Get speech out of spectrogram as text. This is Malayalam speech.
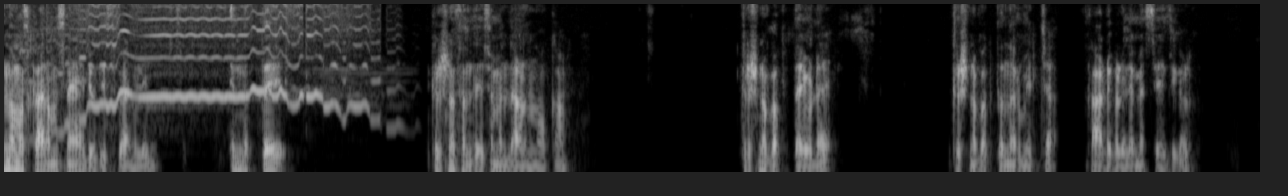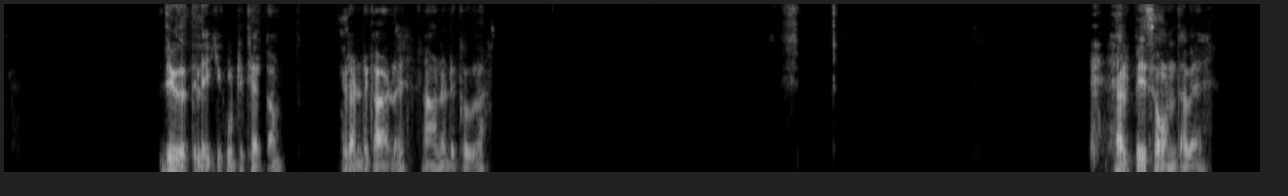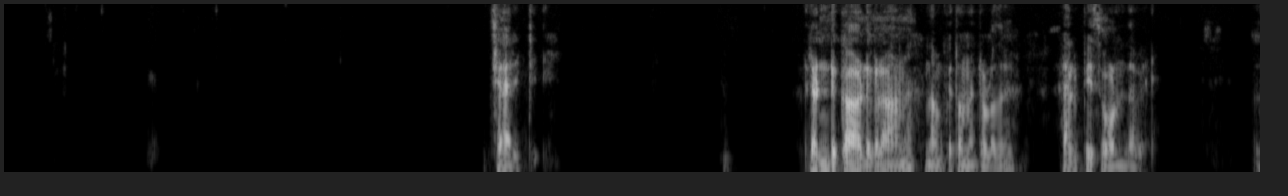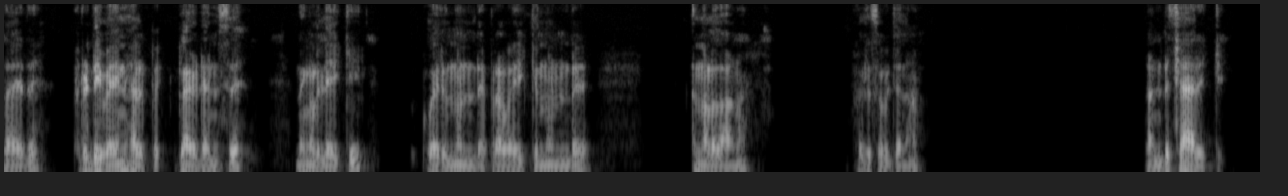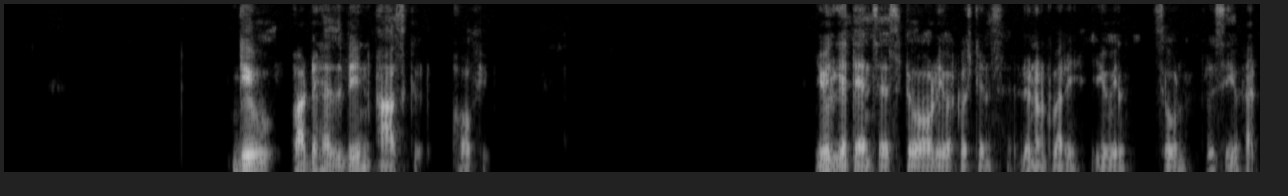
നമസ്കാരം സ്നേഹജ്യോതിസ് ഫാമിലി. ഇന്നത്തെ കൃഷ്ണ സന്ദേശം എന്താണെന്ന് നോക്കാം. കൃഷ്ണഭക്തയുടെ കൃഷ്ണഭക്ത നിർമ്മിച്ച കാർഡുകളിലെ മെസ്സേജുകൾ ജീവിതത്തിലേക്ക് കൂട്ടിച്ചേർക്കാം. രണ്ട് കാർഡ് ആണ് എടുക്കുക. Help is on the way. Charity രണ്ട് കാർഡുകളാണ് നമുക്ക് തന്നിട്ടുള്ളത്. Help is on the way അതായത് ഒരു ഡിവൈൻ ഹെൽപ്പ് ഗൈഡൻസ് നിങ്ങളിലേക്ക് വരുന്നുണ്ട് പ്രവഹിക്കുന്നുണ്ട് എന്നുള്ളതാണ് ഒരു സൂചന. രണ്ട് charity give what has been asked of you you will get answers to all your questions do not worry you will soon receive help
